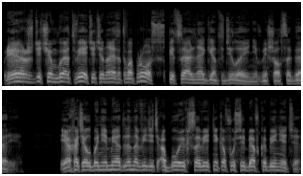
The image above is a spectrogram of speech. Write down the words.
«Прежде чем вы ответите на этот вопрос, специальный агент Дилейни», — вмешался Гарри, я хотел бы немедленно видеть обоих советников у себя в кабинете.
